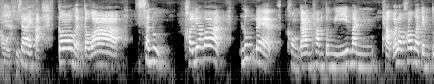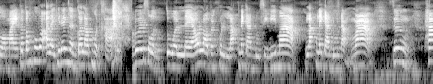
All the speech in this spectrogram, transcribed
เอาโอเคใช่ค่ะ ก็เหมือนกับว่าสนุกเขาเรียกว่ารูปแบบของการทำตรงนี้มันถามว่าเราเข้ามาเต็มตัวไหมก็ต้องพูดว่าอะไรที่ได้เงินก็รับหมดค่ะ ด้วยส่วนตัวแล้วเราเป็นคนรักในการดูซีรีส์มาก รักในการดูหนังมาก ซึ่งถ้า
